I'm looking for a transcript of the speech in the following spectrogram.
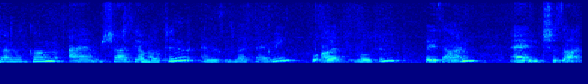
Assalamualaikum. I am Shazia Motan and this is my family. Fuad Motan, Faizan and Shazad.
